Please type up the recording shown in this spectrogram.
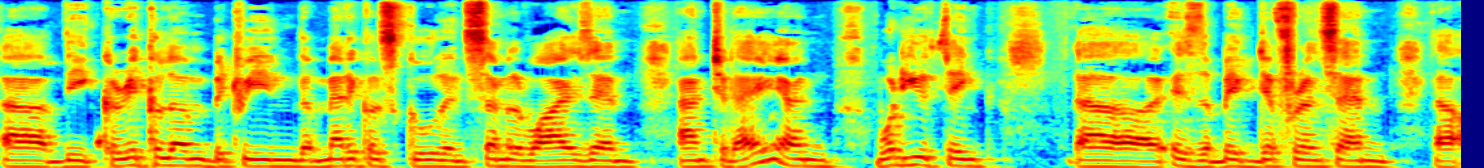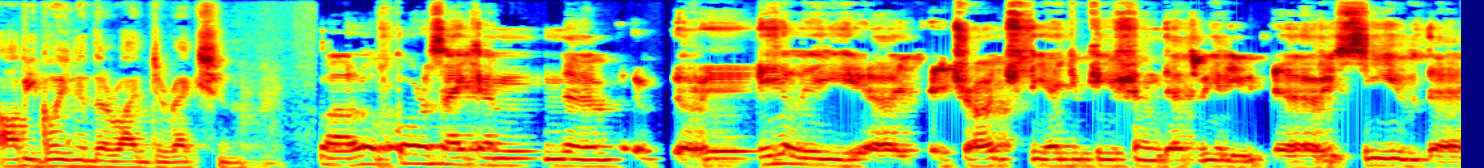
uh, the curriculum between the medical school in Semmelweis and and today? And what do you think uh, is the big difference? And uh, are we going in the right direction? Well, of course, I can uh, really uh, judge the education that we uh, received uh,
